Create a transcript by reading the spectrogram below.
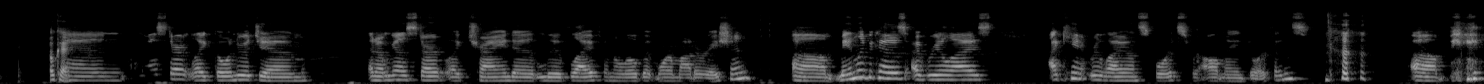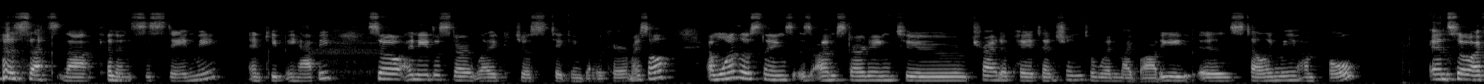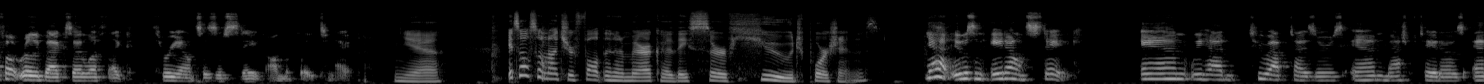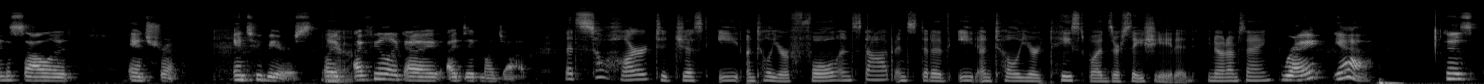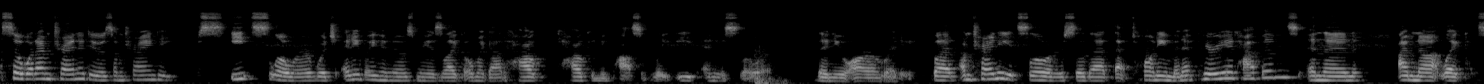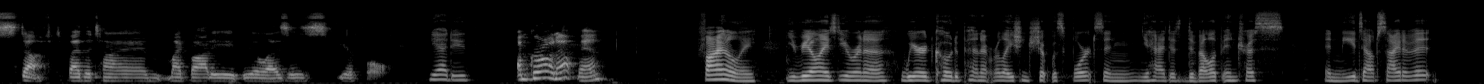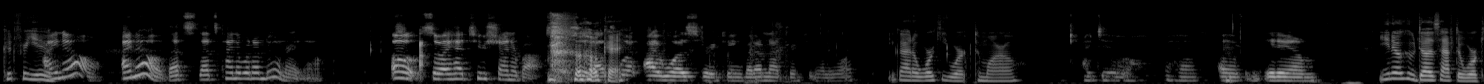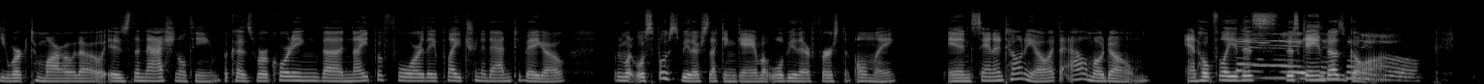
Okay. And I'm gonna start like going to a gym and I'm gonna start like trying to live life in a little bit more moderation. Um, mainly because I've realized I can't rely on sports for all my endorphins. um, because that's not gonna sustain me and keep me happy. So I need to start like just taking better care of myself. And one of those things is I'm starting to try to pay attention to when my body is telling me I'm full. And so I felt really bad because I left like three ounces of steak on the plate tonight. yeah. It's also not your fault that in America they serve huge portions. Yeah, it was an eight ounce steak. And we had two appetizers and mashed potatoes and a salad and shrimp and two beers. Like Yeah. I feel like I, I did my job. That's so hard to just eat until you're full and stop instead of eat until your taste buds are satiated. You know what I'm saying? Right? Yeah. Because so what I'm trying to do is I'm trying to eat slower, which anybody who knows me is like, oh my god, how how can you possibly eat any slower than you are already? But I'm trying to eat slower so that that 20 minute period happens, and then I'm not like stuffed by the time my body realizes you're full. Yeah, dude. I'm growing up, man. Finally, you realized you were in a weird codependent relationship with sports and you had to develop interests and needs outside of it. Good for you. I know, I know. That's that's kind of what I'm doing right now. Oh, so I had two Shiner Bocks. So that's Okay. what I was drinking, but I'm not drinking anymore. You got a worky work tomorrow. I do. I have. I have an 8 a.m. You know who does have to worky work tomorrow though is the national team because we're recording the night before they play Trinidad and Tobago, in what was supposed to be their second game, but will be their first and only in San Antonio at the Alamodome. And hopefully this this game San does go off.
